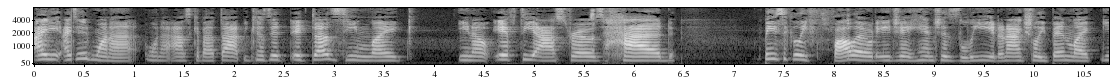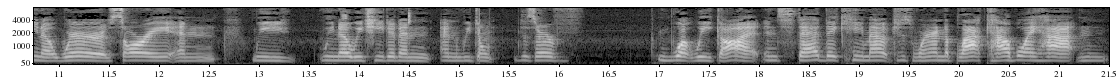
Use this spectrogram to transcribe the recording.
I I did want to want to ask about that because it it does seem like you know, if the Astros had basically followed AJ Hinch's lead and actually been like, you know, we're sorry and we we know we cheated and and we don't deserve what we got. Instead, they came out just wearing the black cowboy hat and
